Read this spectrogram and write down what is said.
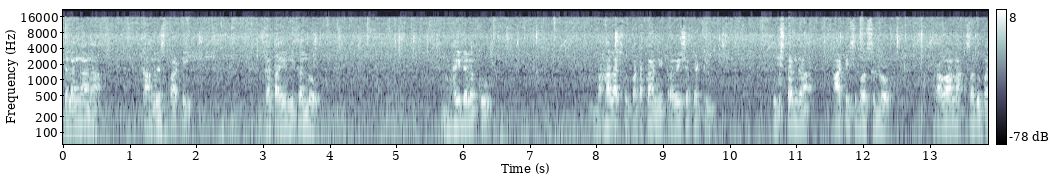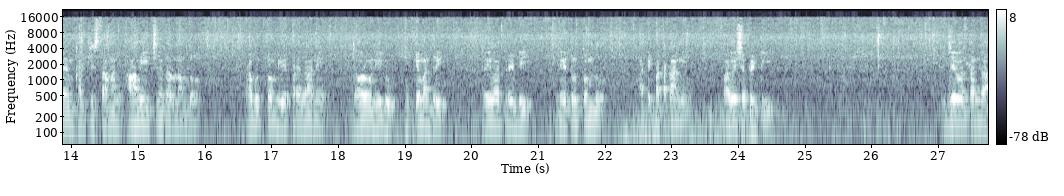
తెలంగాణ కాంగ్రెస్ పార్టీ గత ఎన్నికల్లో మహిళలకు మహాలక్ష్మి పథకాన్ని ప్రవేశపెట్టి ఉచితంగా ఆర్టీసీ బస్సుల్లో రవాణా సదుపాయం కల్పిస్తామని హామీ ఇచ్చిన తరుణంలో ప్రభుత్వం ఏర్పడగానే గౌరవనీయులు ముఖ్యమంత్రి రేవంత్ రెడ్డి నేతృత్వంలో అతి పథకాన్ని ప్రవేశపెట్టి విజయవంతంగా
